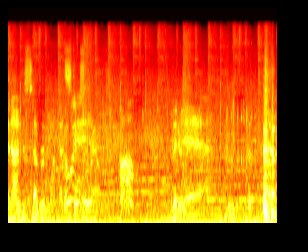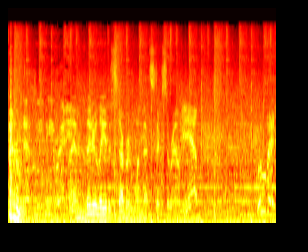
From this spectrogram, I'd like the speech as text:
and I'm the stubborn one that Go sticks ahead. around. Huh? Literally, Yeah. I am literally the stubborn one that sticks around. Yep. Move it.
